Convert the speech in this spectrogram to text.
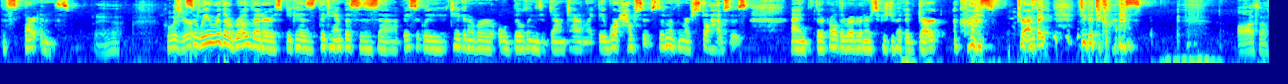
The Spartans. Yeah. Who was yours? So we were the Roadrunners because the campus is uh, basically taken over old buildings of downtown. Like they were houses. Some of them are still houses, and they're called the Roadrunners because you had to dart across traffic to get to class. Awesome.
